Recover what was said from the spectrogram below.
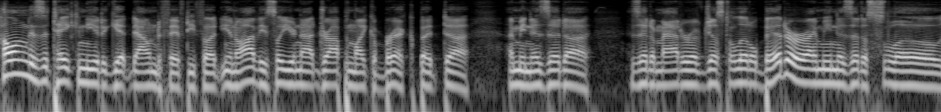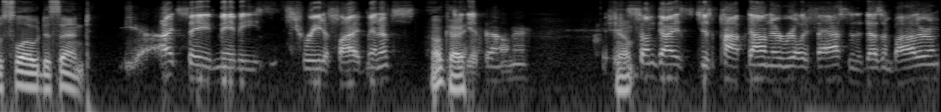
how long does it taking you to get down to 50 foot? You know, obviously you're not dropping like a brick, but uh, I mean, is it a is it a matter of just a little bit, or I mean, is it a slow, slow descent? Yeah, I'd say maybe three to five minutes Okay. to get down there. Yep. Some guys just pop down there really fast and it doesn't bother them,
